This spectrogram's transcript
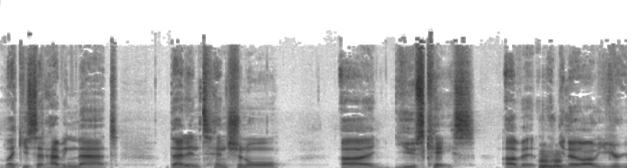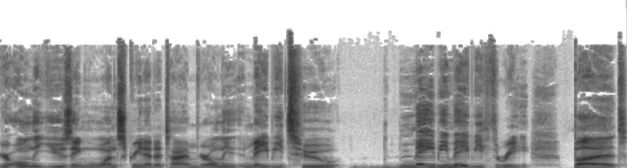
like you said, having that that intentional uh, use case of it. Mm-hmm. You know, uh, you're, you're only using one screen at a time. You're only maybe two, maybe, maybe three, but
